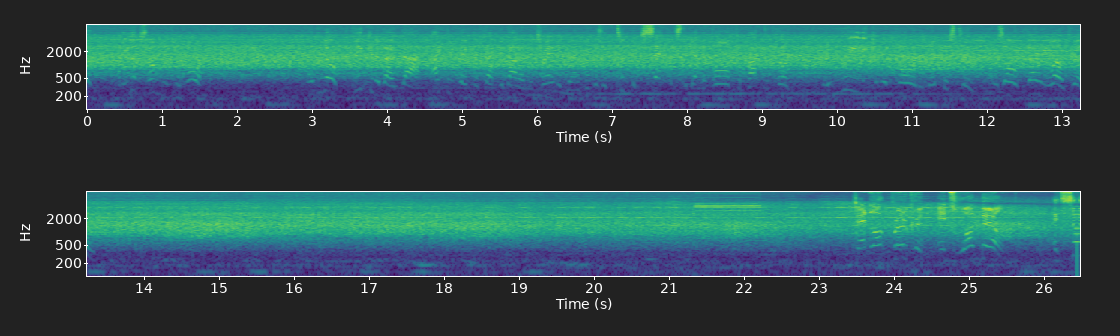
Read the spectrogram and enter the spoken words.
one, and he looks hungry for more. And you know, thinking about that, I think they perfected that on the training ground because it took them seconds to get the ball from back to front. They really commit forward and in numbers too. It was all very well drilled. Deadlock. It's 1-0. It's so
